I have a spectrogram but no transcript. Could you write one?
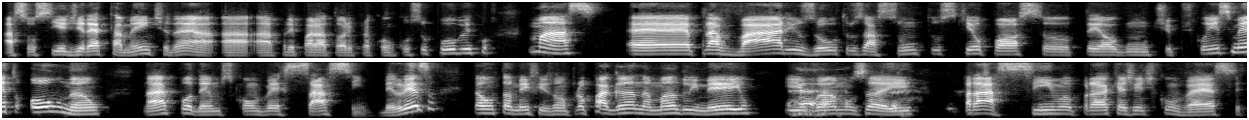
associa diretamente né, a, a preparatório para concurso público, mas é, para vários outros assuntos que eu posso ter algum tipo de conhecimento ou não, né? Podemos conversar sim, beleza? Então também fiz uma propaganda, manda um e-mail e é. vamos aí para cima para que a gente converse,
